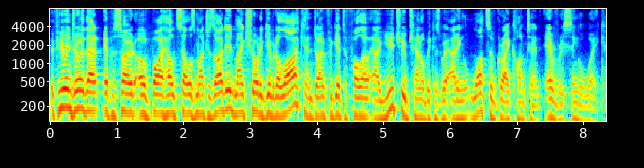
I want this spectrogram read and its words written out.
If you enjoyed that episode of Buy, Held, Sell as much as I did, make sure to give it a like and don't forget to follow our YouTube channel because we're adding lots of great content every single week.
